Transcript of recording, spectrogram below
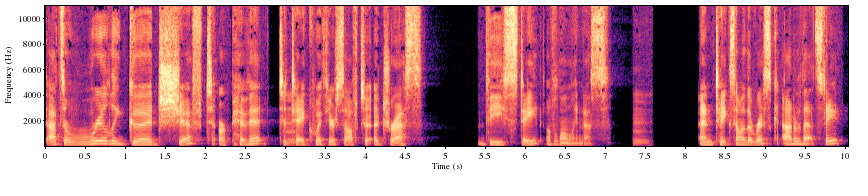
That's a really good shift or pivot to take with yourself to address the state of loneliness Mm. and take some of the risk out of that state.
